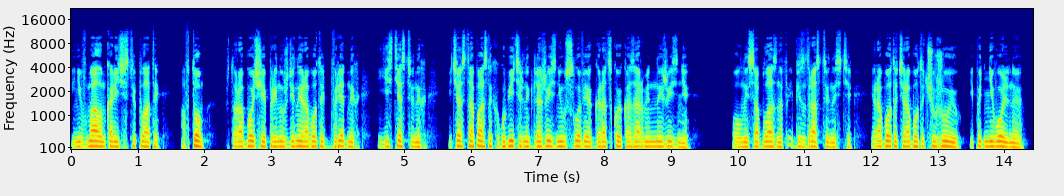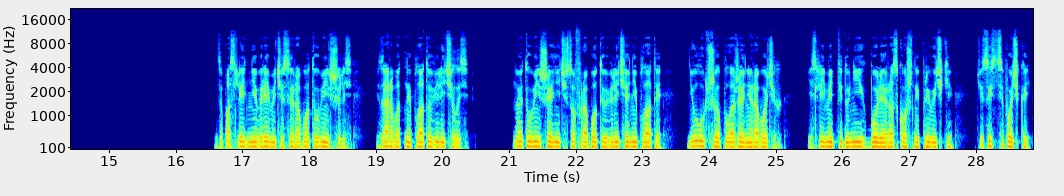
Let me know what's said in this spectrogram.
И не в малом количестве платы, а в том, что рабочие принуждены работать в вредных, неестественных и часто опасных и губительных для жизни условиях городской казарменной жизни, полной соблазнов и безнравственности, и работать работу чужую и подневольную. За последнее время часы работы уменьшились, и заработная плата увеличилась. Но это уменьшение часов работы и увеличение платы не улучшило положение рабочих, если иметь в виду не их более роскошные привычки, часы с цепочкой,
